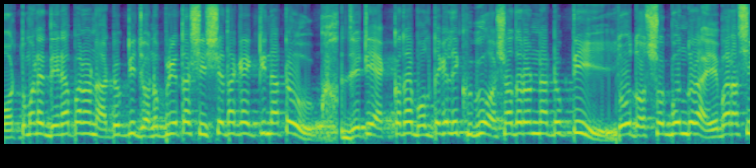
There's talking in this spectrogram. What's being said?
বর্তমানে দেনাপানা নাটকটি জনপ্রিয়তার শীর্ষে থাকা একটি নাটক, যেটি এক কথায় বলতে গেলে খুবই অসাধারণ নাটকটি। তো দর্শক বন্ধুরা, এবার আসি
